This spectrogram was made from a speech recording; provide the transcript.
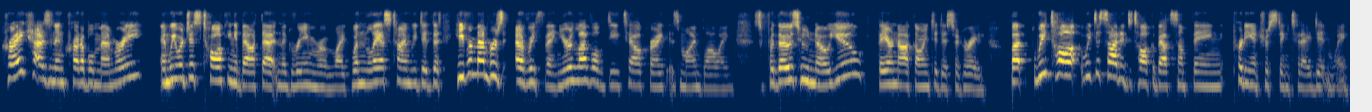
Craig has an incredible memory. And we were just talking about that in the green room. Like when the last time we did this, he remembers everything. Your level of detail, Craig, is mind blowing. So for those who know you, they are not going to disagree. But we talked, we decided to talk about something pretty interesting today, didn't we?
